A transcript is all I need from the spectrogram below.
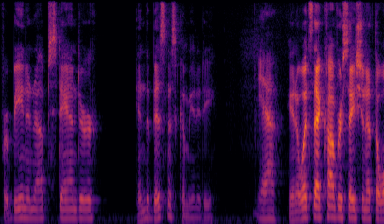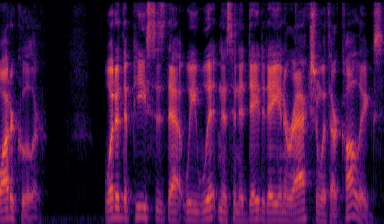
for being an upstander in the business community. Yeah. You know, what's that conversation at the water cooler? What are the pieces that we witness in a day to day interaction with our colleagues?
